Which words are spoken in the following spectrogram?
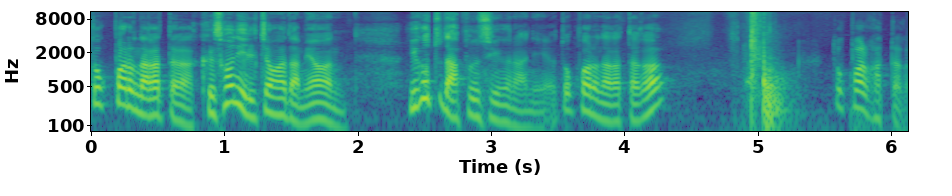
똑바로 나갔다가 그 선이 일정하다면 이것도 나쁜 스윙은 아니에요. 똑바로 나갔다가 똑바로 갔다가.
